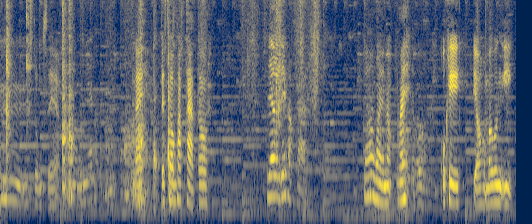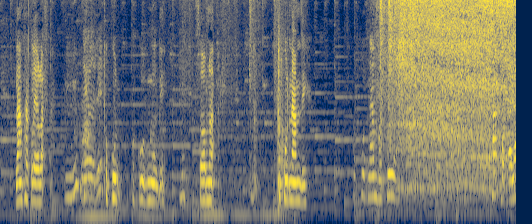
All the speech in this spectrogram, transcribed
อืมตรงแซ่บหนมเนี้ยไปไปซ้อมพักผ่าต่อแล้วเราได้ผักขาว่าไวเนาะไวแต่บ่โอเค เดี๋ยวมาเบิ่งอีกล้างพักแล้วล่ะอืมแล้วเราได้พะกูดพะกูดเมืองดิซ้อมละพะ กูดน้ำดิพระพุทธน้ำบ่ซื้อพักบักอะไร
